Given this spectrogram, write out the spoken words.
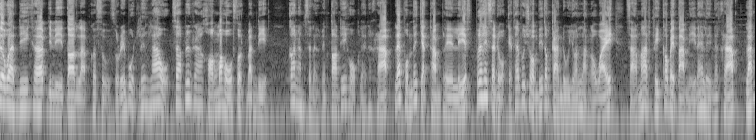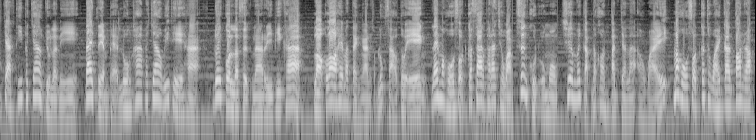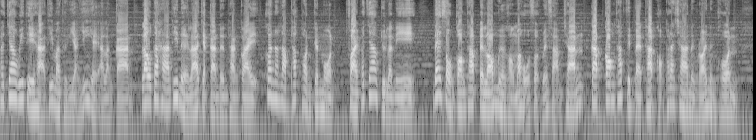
สวัสดีครับ ยินดีต้อนรับเข้าสู่สุริบุตรเรื่องเล่าสำหรับเรื่องราวของมโหสถบัณฑิต ก็นำเสนอเป็นตอนที่ 6 แล้วนะครับ และผมได้จัดทำเพลย์ลิสต์เพื่อให้สะดวกแก่ท่านผู้ชมที่ต้องการดูย้อนหลังเอาไว้ สามารถคลิกเข้าไปตามนี้ได้เลยนะครับ หลังจากที่พระเจ้าจุลนีได้เตรียมแผนลวงฆ่าพระเจ้าวิเทหะ ด้วยกลศึกนารีพิฆาตหลอกล่อให้มาแต่งงานกับลูกสาวตัวเอง และมโหสถก็สร้างพระราชวัง ซึ่งขุดอุโมงค์เชื่อมไว้กับนครปัญจละเอาไว้ มโหสถก็ถวายการต้อนรับพระเจ้าวิเทหะที่มาถึงอย่างยิ่งใหญ่อลังการเหล่าทหารที่เหนื่อยล้าจากการเดินทางไกล ก็นอนหลับพักผ่อนกันหมด ฝ่ายพระเจ้าจุลนีได้ส่งกองทัพไปล้อมเมืองของมโหสถไว้ 3 ชั้น กับกองทัพ 18 ทัพของพระราชา 101 คน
